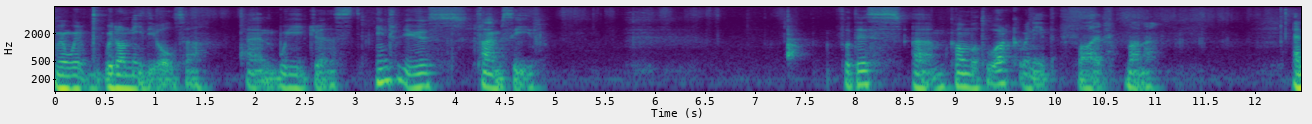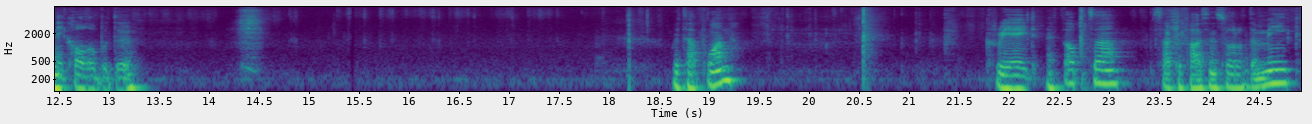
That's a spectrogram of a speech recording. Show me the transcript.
I mean, we, we don't need the altar and we just introduce time sieve. For this um, combo to work, we need five mana. Any color would do. We tap one, create a Thopter, sacrificing Sword of the Meek,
